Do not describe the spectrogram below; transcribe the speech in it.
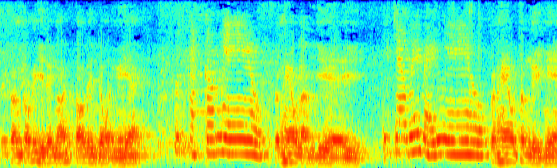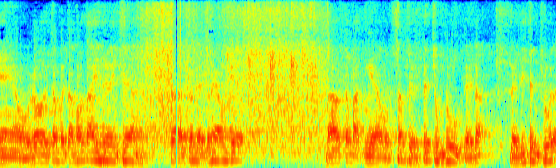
Đây con có cái gì đây? Nói to lên cho mọi người nghe. Con cặp con heo con heo làm gì? Chào mấy bạn nghèo. Con heo cho người nghèo. Rồi cho bài tập pháo tay thôi anh xem. Rồi cho để con heo kia à, các bạn nghèo sắp sửa tết trung thu để đó để đi chân chúa đó.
